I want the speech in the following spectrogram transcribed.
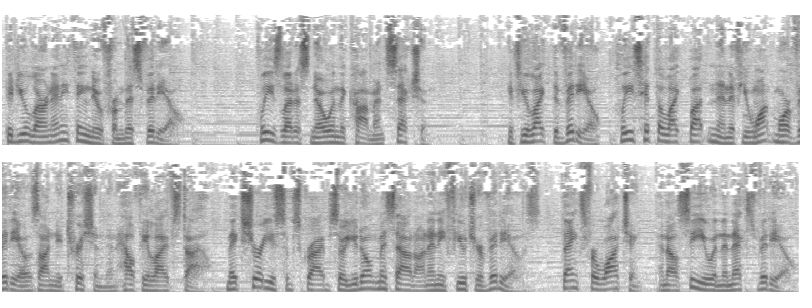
Did you learn anything new from this video? Please let us know in the comments section. If you liked the video, please hit the like button and if you want more videos on nutrition and healthy lifestyle, make sure you subscribe so you don't miss out on any future videos. Thanks for watching, and I'll see you in the next video.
